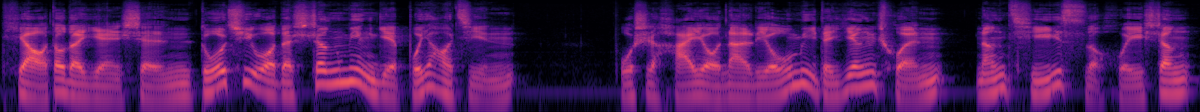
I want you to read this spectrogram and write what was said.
挑逗的眼神夺去我的生命也不要紧，不是还有那流蜜的樱唇能起死回生？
